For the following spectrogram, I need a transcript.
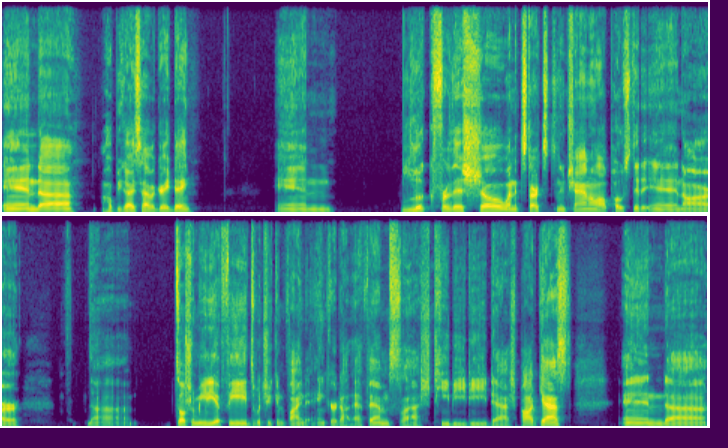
And uh, I hope you guys have a great day. And look for this show when it starts its new channel. I'll post it in our uh, social media feeds, which you can find at anchor.fm slash TBD dash podcast. And uh,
